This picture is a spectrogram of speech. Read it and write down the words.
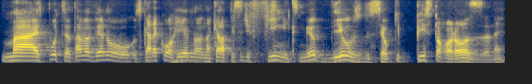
Mas, putz, eu tava vendo os caras correndo naquela pista de Phoenix. Meu Deus do céu, que pista horrorosa, né?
